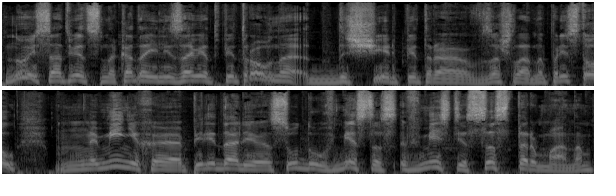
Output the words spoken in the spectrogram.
Ну и, соответственно, когда Елизавета Петровна, дочерь Петра, взошла на престол, Миниха передали суду вместо, вместе со Стерманом.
